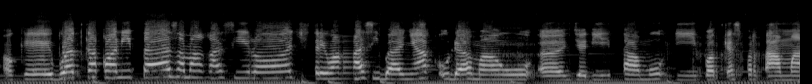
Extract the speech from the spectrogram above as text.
Oke, buat Kak Konita sama Kak Siroj, terima kasih banyak udah mau eh, jadi tamu di podcast pertama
